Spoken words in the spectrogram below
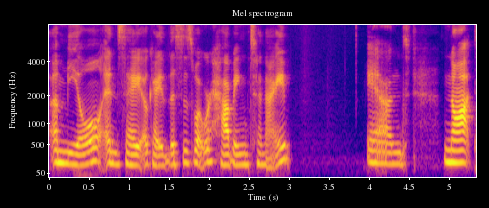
a meal and say okay this is what we're having tonight and not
